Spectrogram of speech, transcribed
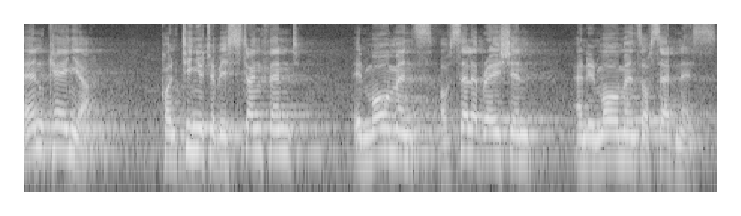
and Kenya continue to be strengthened in moments of celebration and in moments of sadness.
